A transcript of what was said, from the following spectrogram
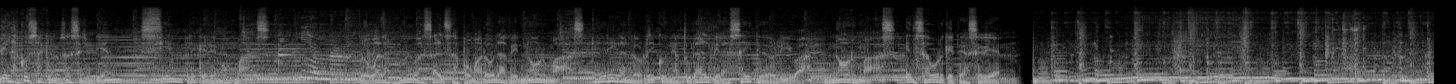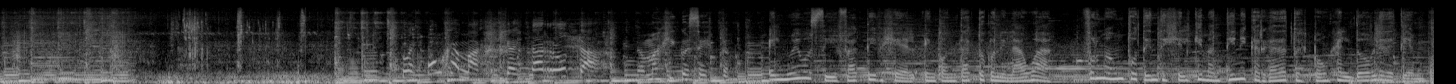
De las cosas que nos hacen bien, siempre queremos más. Nuevas salsas pomarola de Normas, que agregan lo rico y natural del aceite de oliva. Normas, el sabor que te hace bien. Tu esponja mágica está rota. Lo mágico es esto. El nuevo Sif Active Gel en contacto con el agua forma un potente gel que mantiene cargada tu esponja el doble de tiempo.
